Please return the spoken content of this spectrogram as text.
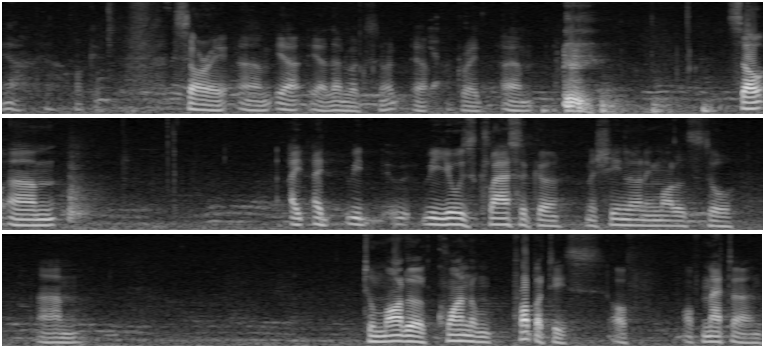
Yeah, yeah, okay. Sorry, um, yeah, yeah, that works, right? Yeah, Yeah. great. Um, so, um, I, I, we, we use classical machine learning models to, um, to model quantum properties of, of matter. And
